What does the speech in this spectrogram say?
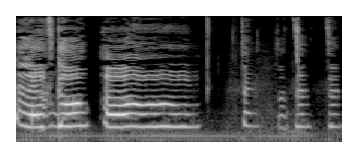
Let's go home. Stressed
